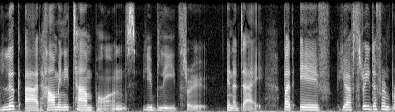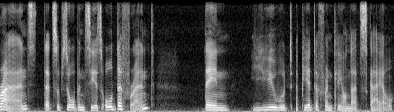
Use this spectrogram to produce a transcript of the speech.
look at how many tampons you bleed through in a day. But if you have three different brands that's absorbency is all different, then you would appear differently on that scale.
